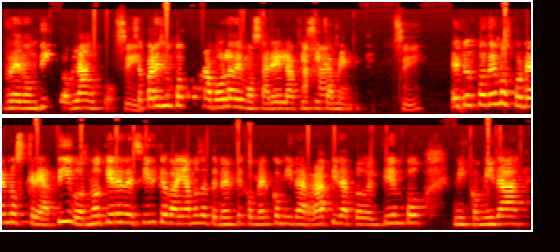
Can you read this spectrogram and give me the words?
redondito, blanco. Se parece un poco a una bola de mozzarella físicamente. Sí. Entonces podemos ponernos creativos, no quiere decir que vayamos a tener que comer comida rápida todo el tiempo, ni comida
